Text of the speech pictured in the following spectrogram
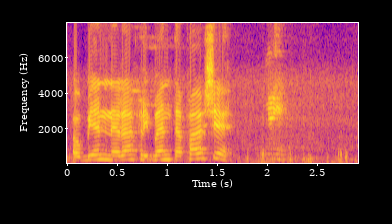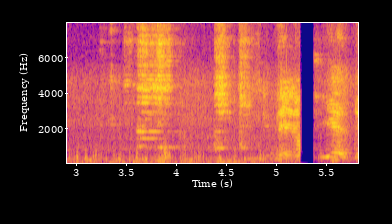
હવે બેન ને રાખડી બાંધતા ફાવશે એ જ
